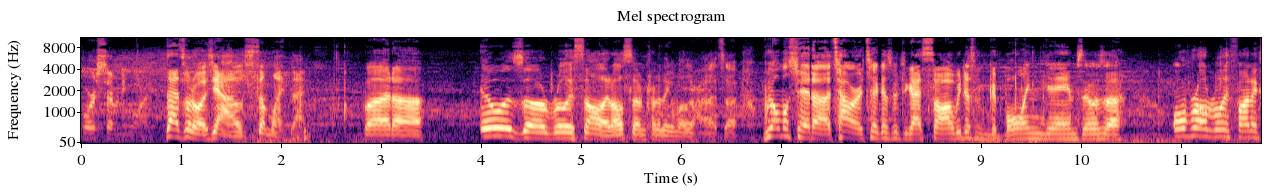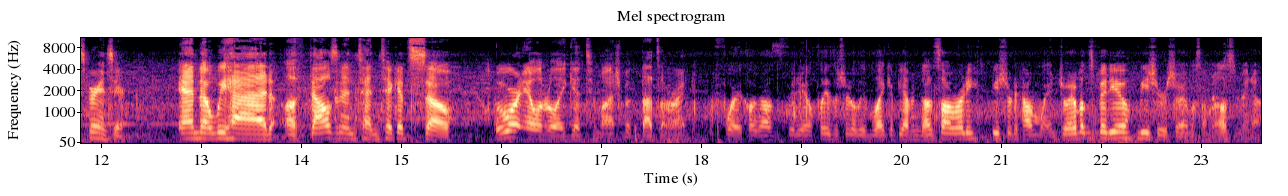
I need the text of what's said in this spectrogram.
471. That's what it was. Yeah, it was something like that. But uh, it was uh, really solid. Also, I'm trying to think of other highlights. Uh, we almost hit uh, Tower of Tickets, which you guys saw. We did some good bowling games. It was a overall really fun experience here. And uh, we had a thousand and ten tickets, so we weren't able to really get too much, but that's all right. Before you click off this video, please be sure to leave a like if you haven't done so already. Be sure to comment what you enjoyed about this video. Be sure to share it with someone else you may know.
